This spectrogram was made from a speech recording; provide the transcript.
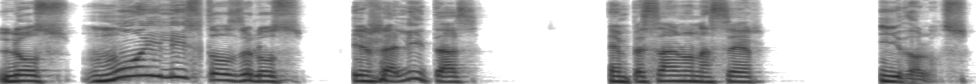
los muy listos de los israelitas empezaron a ser ídolos,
